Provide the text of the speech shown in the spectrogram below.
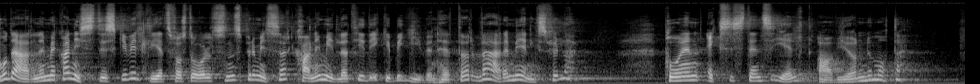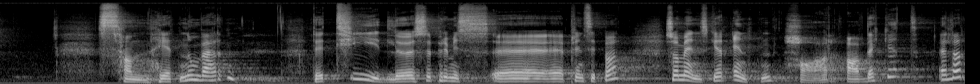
moderne mekanistiske virkelighetsforståelsens premisser kan imidlertid ikke begivenheter være meningsfulle på en eksistensielt avgjørende måte. Sannheten om verden, det tidløse premiss, eh, prinsipper som mennesker enten har avdekket eller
